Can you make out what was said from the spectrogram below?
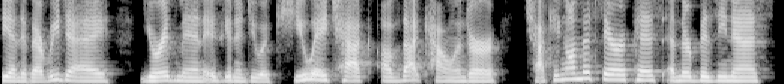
The end of every day, your admin is going to do a QA check of that calendar, checking on the therapist and their busyness,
